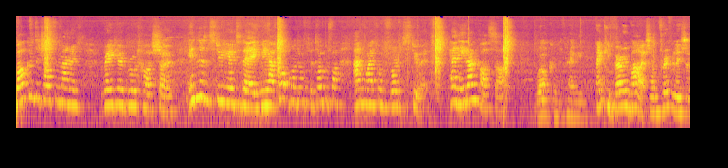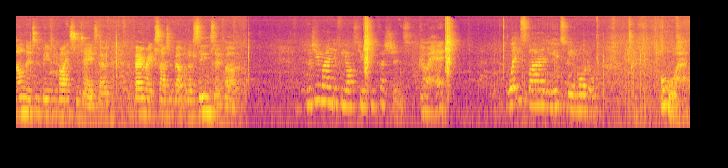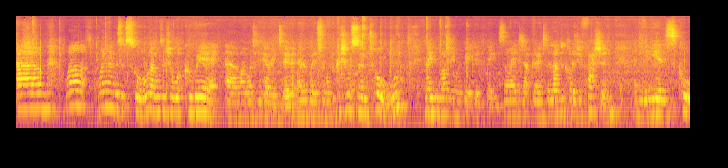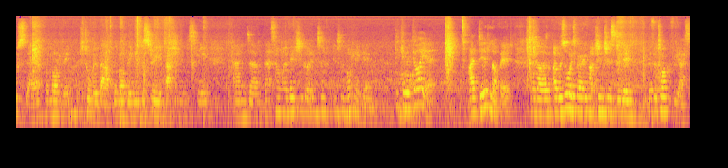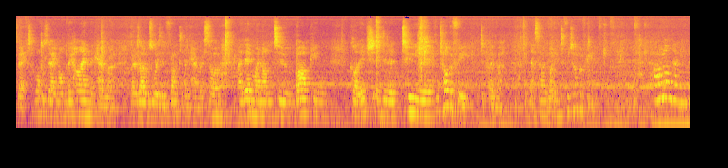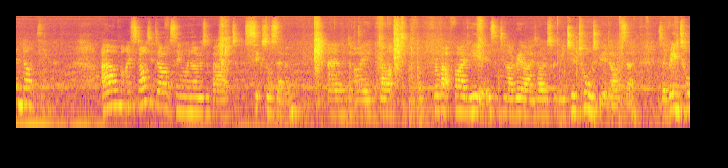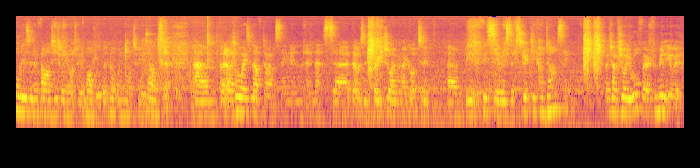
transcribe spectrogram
Welcome to Charlton Manor's radio broadcast show. In the studio today we have top model, photographer and wife of Rod Stewart, Penny Lancaster. Welcome, Penny. Thank you very much. I'm privileged and honoured to have been invited today, so I'm very, very excited about what I've seen so far. Would you mind if we asked you a few questions? Go ahead. What inspired you to be a model? Oh, um, well, when I was at school, I wasn't sure what career um, I wanted to go into, and everybody said, well, because you're so tall, maybe modelling would be a good thing. So I ended up going to the London College of Fashion and did a year's course there for modelling, which taught me about the modelling industry and fashion industry, and um, that's how I eventually got into, into the modelling game. Did you enjoy it? I did love it, but um, I was always very much interested in the photography aspect, what was going on behind the camera, whereas I was always in front of the camera. So I then went on to Barking College and did a two-year photography diploma, and that's how I got into photography. How long have you been dancing? Um, I started dancing when I was about six or seven, and I danced for, about five years until I realised I was going to be too tall to be a dancer. So being tall is an advantage when you want to be a model, but not when you want to be a dancer. Um, but I've always loved dancing, and, and that's, uh, that was a great joy when I got to um, be in the fifth series of Strictly Come Dancing, which I'm sure you're all very familiar with.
